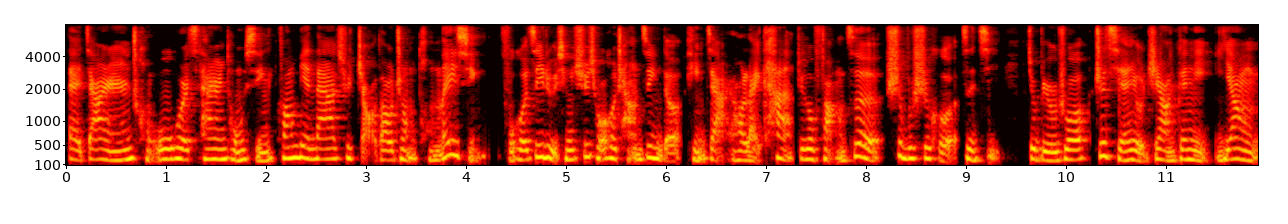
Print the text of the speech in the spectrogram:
带家人、宠物或者其他人同行，方便大家去找到这种同类型、符合自己旅行需求和场景的评价，然后来看这个房子适不适合自己。就比如说之前有这样跟你一样。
